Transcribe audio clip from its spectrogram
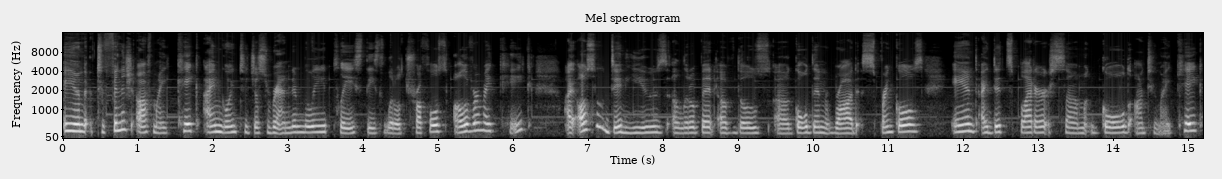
And to finish off my cake, I'm going to just randomly place these little truffles all over my cake. I also did use a little bit of those uh, goldenrod sprinkles and I did splatter some gold onto my cake.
